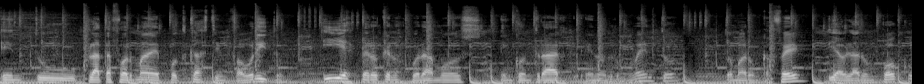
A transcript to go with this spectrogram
en tu plataforma de podcasting favorito. Y espero que nos podamos encontrar en otro momento, tomar un café y hablar un poco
